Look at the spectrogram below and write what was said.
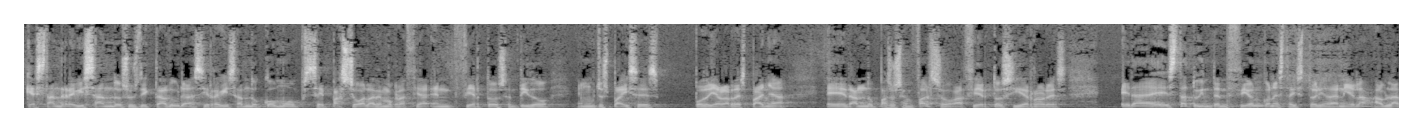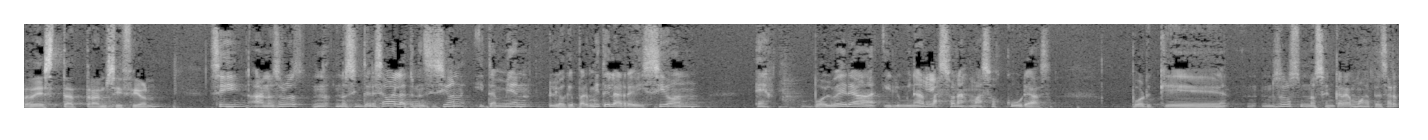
que están revisando sus dictaduras y revisando cómo se pasó a la democracia en cierto sentido en muchos países, podría hablar de España, eh, dando pasos en falso, aciertos y errores. ¿Era esta tu intención con esta historia, Daniela? ¿Hablar de esta transición? Sí, a nosotros nos interesaba la transición y también lo que permite la revisión es volver a iluminar las zonas más oscuras, porque nosotros nos encargamos de pensar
